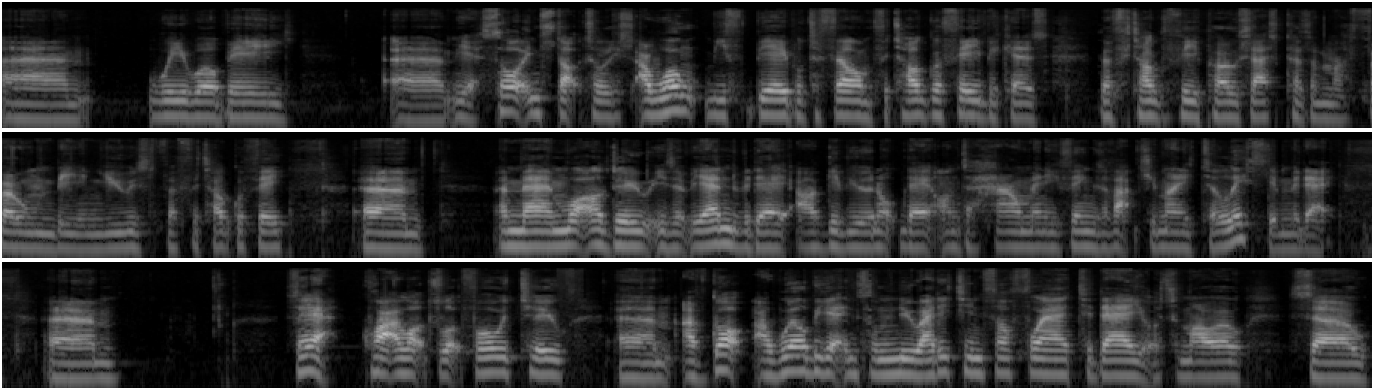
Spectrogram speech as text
Um, we will be um, yeah sorting stock to list. I won't be be able to film photography because the photography process because of my phone being used for photography. Um, and then what I'll do is at the end of the day I'll give you an update onto how many things I've actually managed to list in the day. Um, so yeah, quite a lot to look forward to. Um, I've got, I will be getting some new editing software today or tomorrow, so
